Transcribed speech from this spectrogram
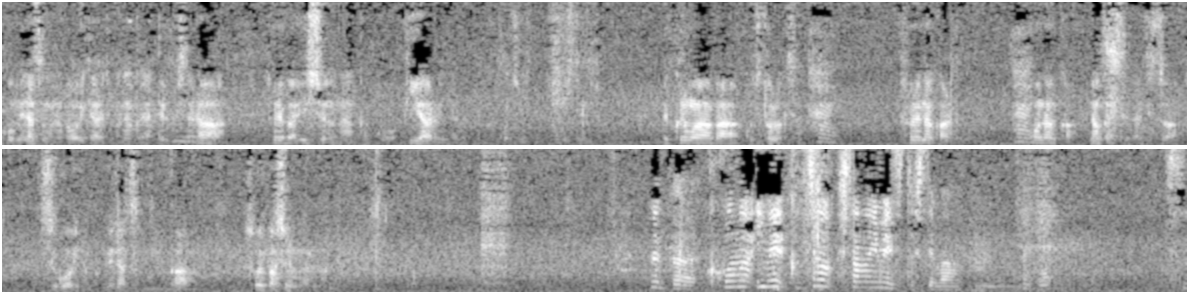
こう目立つものが置いてあるとかなんかやってるとしたら、それが一種のなんかこう PR になるっていうかこっち意識してる人。で車がこっち通るわけじゃん。はい。それなんかあると思う、はいここなんかなんかやってたら実はすごいなんか目立つっていうかそういう場所にもなるななんかここのイメこっちの下のイメージとしてはなんか数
